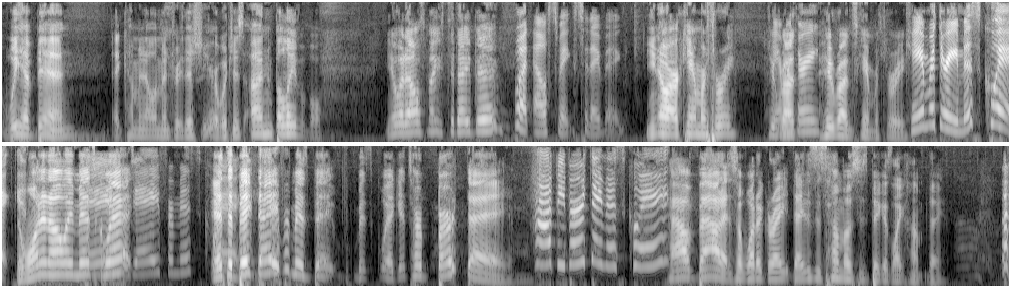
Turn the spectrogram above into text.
we have been at Cumming Elementary this year, which is unbelievable. You know what else makes today big? What else makes today big? You know our camera three. Who Camera run- three? Who runs camera three? Camera 3, Miss Quick. The It's one and only Miss big Quick. day for Miss Quick. It's a big day for Miss Big Miss Quick. It's her birthday. Happy birthday, Miss Quick. How about it? So what a great day. This is almost as big as like hump day.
